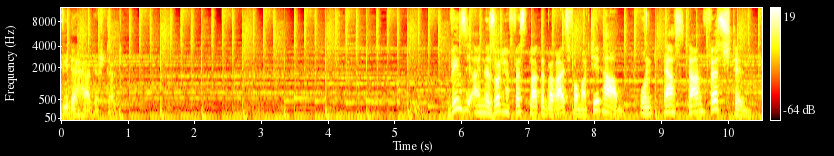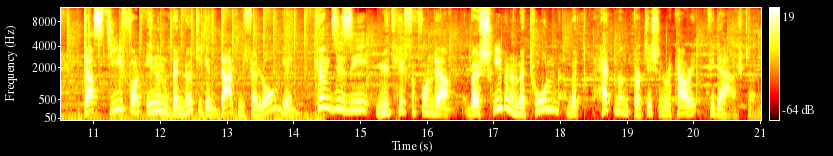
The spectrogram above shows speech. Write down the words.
wiederhergestellt. Wenn Sie eine solche Festplatte bereits formatiert haben und erst dann feststellen, dass die von Ihnen benötigten Daten verloren gehen, können Sie sie mit Hilfe von der beschriebenen Methoden mit Hetman Partition Recovery wiederherstellen.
